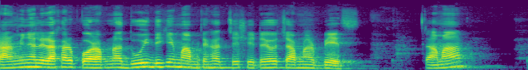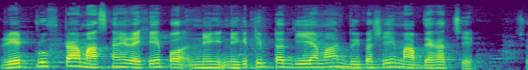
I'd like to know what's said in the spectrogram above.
টার্মিনালে রাখার পর আপনার দুই দিকে মাপ দেখাচ্ছে, সেটাই হচ্ছে আপনার বেস। তো আমার রেড প্রুফটা মাঝখানে রেখে নেগেটিভটা দিয়ে আমার দুই পাশে মাপ দেখাচ্ছে। সো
